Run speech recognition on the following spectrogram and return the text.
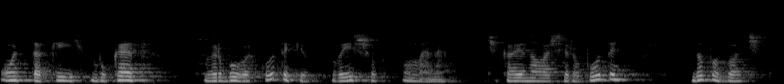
Ось такий букет вербових котиків вийшов у мене. Чекаю на ваші роботи. До побачення.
